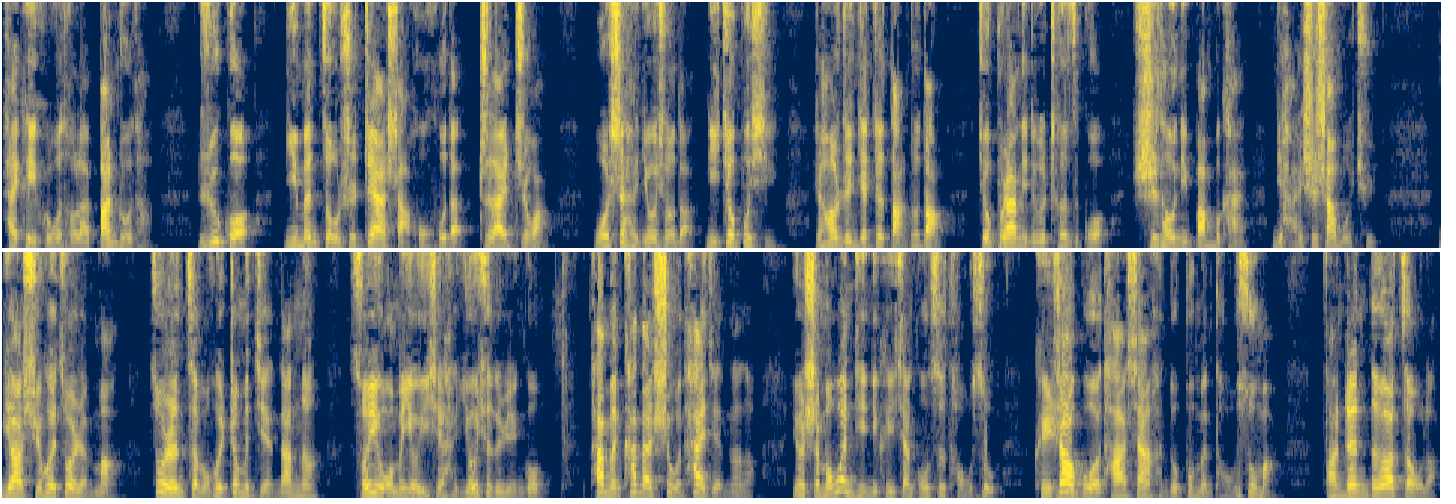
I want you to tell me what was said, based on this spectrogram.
还可以回过头来帮助他。如果你们总是这样傻乎乎的直来直往，我是很优秀的，你就不行，然后人家就挡住道。就不让你这个车子过，石头你搬不开，你还是上不去。你要学会做人嘛，做人怎么会这么简单呢？所以我们有一些很优秀的员工，他们看待事物太简单了，有什么问题你可以向公司投诉，可以绕过他向很多部门投诉嘛，反正都要走了，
